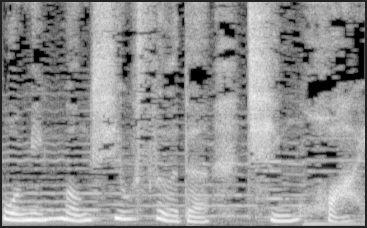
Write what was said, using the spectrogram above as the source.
我明眸羞涩的情怀？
